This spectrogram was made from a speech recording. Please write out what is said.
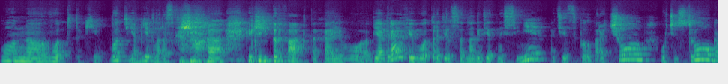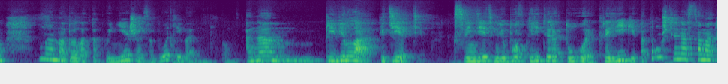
он э, вот такие, вот я бегло расскажу о каких-то фактах о его биографии. Вот родился в многодетной семье, отец был врачом, очень строгим, мама была такой нежной, заботливой. Она привела к детям, к своим детям любовь к литературе, к религии, потому что она сама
